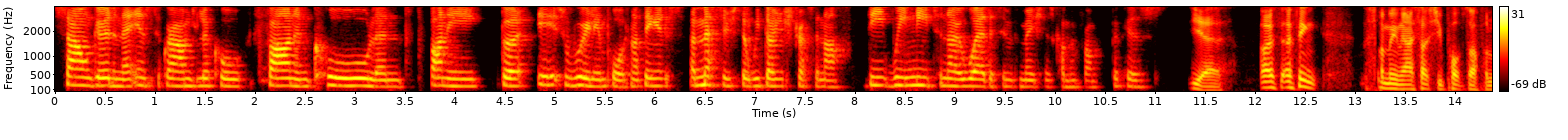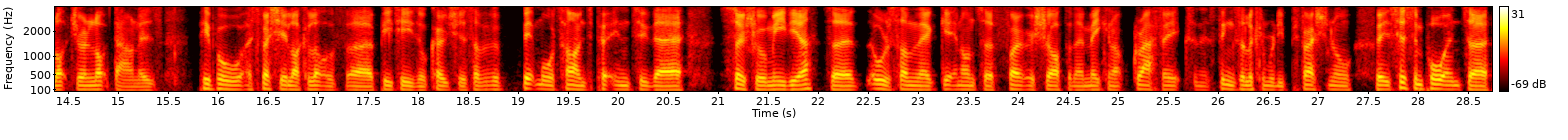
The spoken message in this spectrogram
sound good and their Instagrams look all fun and cool and funny, but it's really important. I think it's a message that we don't stress enough. The, we need to know where this information is coming from because Yeah, I, th- I think something that's actually popped up a lot during lockdown is people, especially like a lot of uh, PTs or coaches, have a bit more time to put into their social media. So all of a sudden they're getting onto Photoshop and they're making up graphics and things are looking really professional. But it's just important to,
